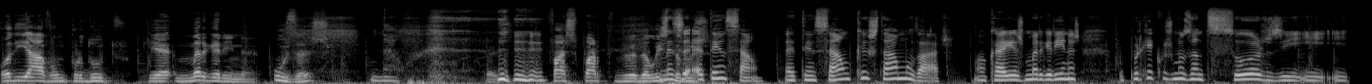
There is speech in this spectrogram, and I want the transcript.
odiavam um produto que é margarina. Usas? Não. Pois, faz parte de- da lista Mas dos... atenção, atenção que está a mudar, ok? As margarinas, porque é que os meus antecessores e, e- e-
